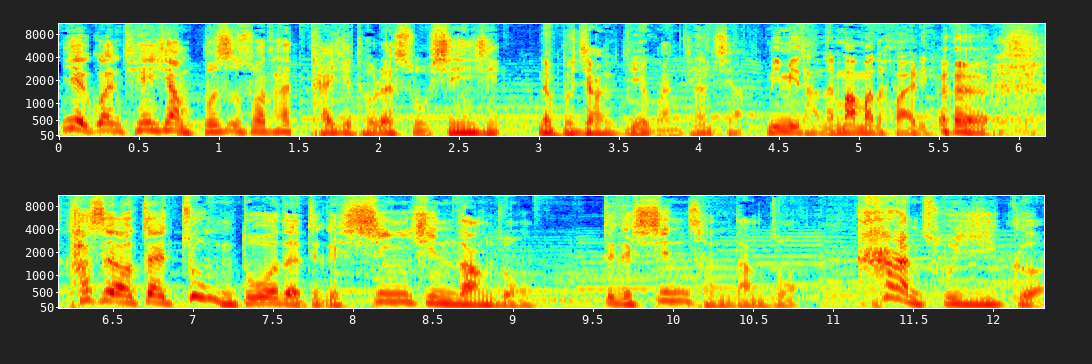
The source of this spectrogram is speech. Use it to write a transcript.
夜观天象不是说他抬起头来数星星，那不叫夜观天象，咪咪躺在妈妈的怀里，他是要在众多的这个星星当中，这个星辰当中看出一个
